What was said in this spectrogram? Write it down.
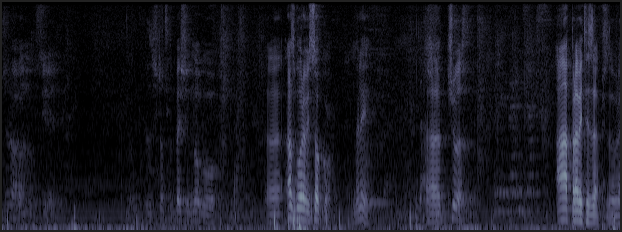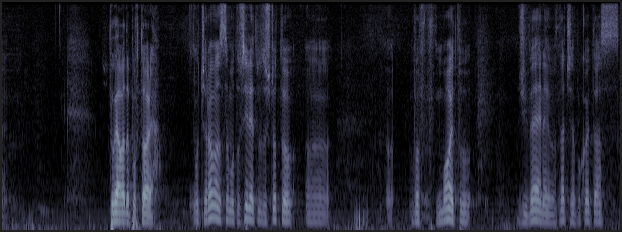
очарован от усилието. Защото беше много... Аз говоря високо, нали? А, чува се. А, правите запис, добре. Тогава да повторя. Очарован съм от усилието, защото а, в моето живеене, в начина по който аз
